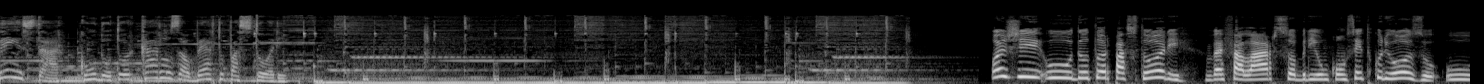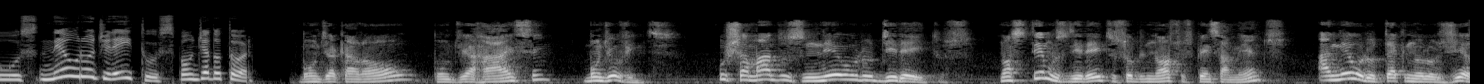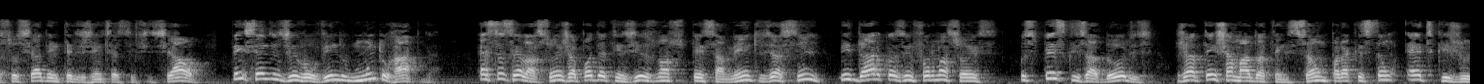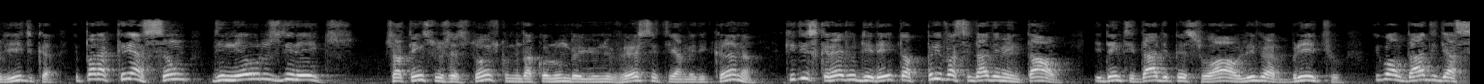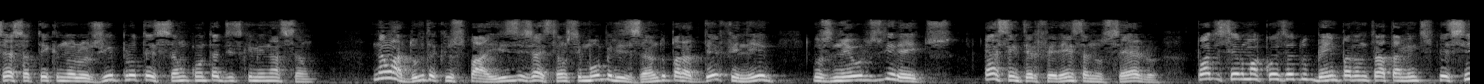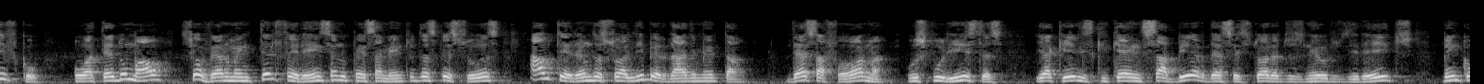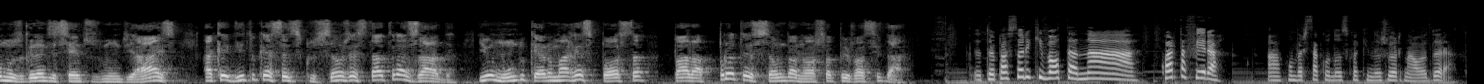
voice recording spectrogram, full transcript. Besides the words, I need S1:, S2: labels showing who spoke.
S1: Bem-estar com o Dr. Carlos Alberto Pastore.
S2: Hoje o Dr. Pastore vai falar sobre um conceito curioso, os neurodireitos. Bom dia, doutor.
S3: Bom dia, Carol. Bom dia, Heisen. Bom dia, ouvintes. Os chamados neurodireitos. Nós temos direitos sobre nossos pensamentos. A neurotecnologia associada à inteligência artificial vem sendo desenvolvida muito rápida. Essas relações já podem atingir os nossos pensamentos e, assim, lidar com as informações. Os pesquisadores já têm chamado atenção para a questão ética e jurídica e para a criação de neurodireitos. Já tem sugestões, como da Columbia University americana, que descreve o direito à privacidade mental, identidade pessoal, livre-arbítrio, igualdade de acesso à tecnologia e proteção contra a discriminação. Não há dúvida que os países já estão se mobilizando para definir os neurodireitos essa interferência no cérebro pode ser uma coisa do bem para um tratamento específico ou até do mal se houver uma interferência no pensamento das pessoas, alterando a sua liberdade mental. Dessa forma, os puristas e aqueles que querem saber dessa história dos neurodireitos, bem como os grandes centros mundiais, acreditam que essa discussão já está atrasada e o mundo quer uma resposta para a proteção da nossa privacidade.
S2: Doutor Pastore, que volta na quarta-feira a conversar conosco aqui no Jornal Adorado.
